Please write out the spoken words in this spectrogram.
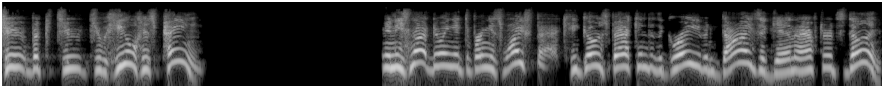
to to to heal his pain. And he's not doing it to bring his wife back. He goes back into the grave and dies again after it's done.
